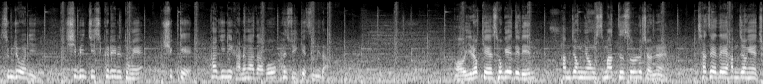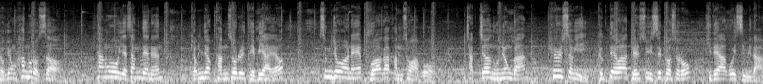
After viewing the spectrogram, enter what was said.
승조원이 10인치 스크린을 통해 쉽게 확인이 가능하다고 할 수 있겠습니다. 어, 이렇게 소개해드린 함정용 스마트 솔루션을 차세대 함정에 적용함으로써 향후 예상되는 병력 감소를 대비하여 승조원의 부하가 감소하고 작전 운용 간 효율성이 극대화될 수 있을 것으로 기대하고 있습니다.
